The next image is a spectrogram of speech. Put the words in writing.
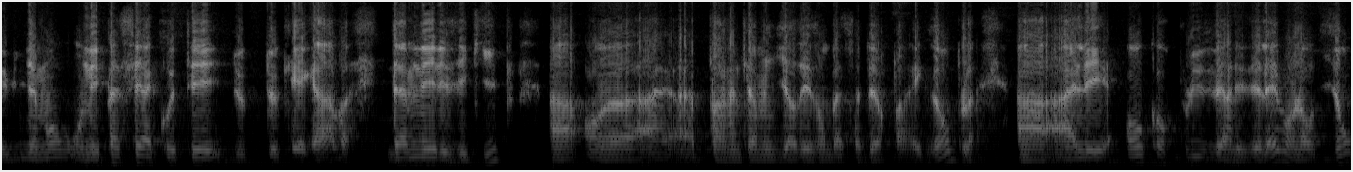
évidemment on est passé à côté de, de cas graves, d'amener les équipes par l'intermédiaire des ambassadeurs par exemple, à aller encore plus vers les élèves en leur disant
